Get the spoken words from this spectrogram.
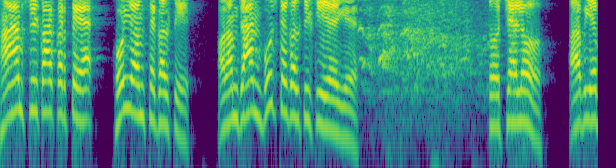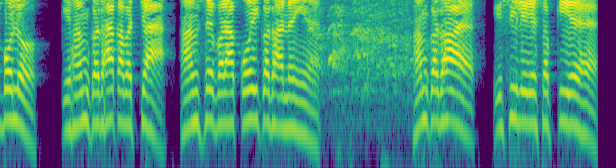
हाँ हम स्वीकार करते हैं, हुई हमसे गलती, और हम जानबूझ के गलती की है ये। तो चलो अब ये बोलो कि हम गधा का बच्चा हमसे बड़ा कोई गधा नहीं है। हम गधा है, इसीलिए ये सब किए हैं।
